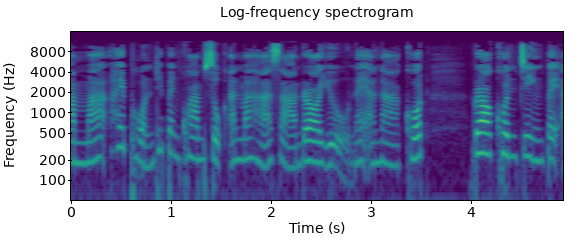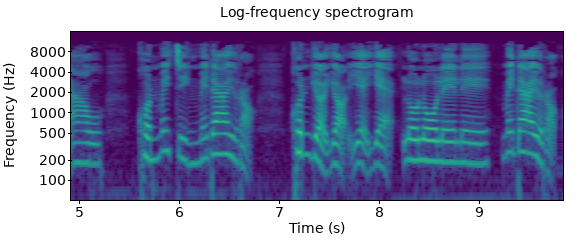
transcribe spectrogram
ธรรมะให้ผลที่เป็นความสุขอันมหาศาลรออยู่ในอนาคต รอคนจริงไปเอา คนไม่จริงไม่ได้หรอก คนเหยาะๆแย่ๆโลโลเลเลไม่ได้หรอก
